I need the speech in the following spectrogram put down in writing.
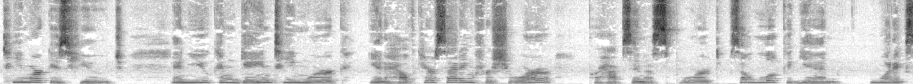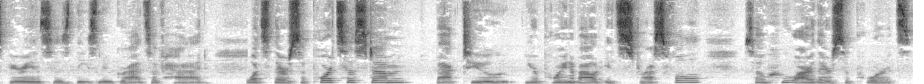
Teamwork is huge. And you can gain teamwork in a healthcare setting for sure, perhaps in a sport. So look again what experiences these new grads have had. What's their support system? Back to your point about it's stressful. So, who are their supports,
